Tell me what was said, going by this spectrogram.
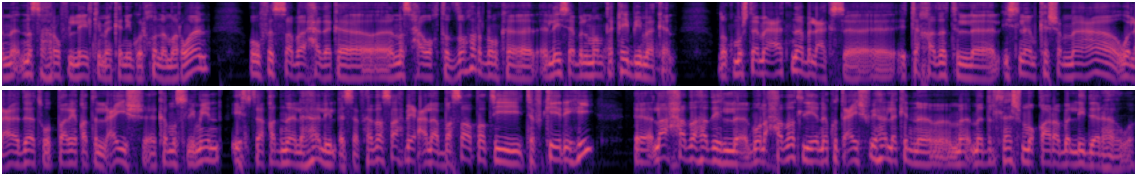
نسهروا في الليل كما كان يقول خونا مروان وفي الصباح هذاك نصحى وقت الظهر. donc ليس بالمنطقي بما كان. donc مجتمعاتنا بالعكس اتخذت الإسلام كشماعة والعادات وطريقه العيش كمسلمين افتقدنا لها للأسف. هذا صاحبي على بساطة تفكيره لاحظ هذه الملاحظات اللي أنا كنت عايش فيها لكن ما درتلهاش المقاربه اللي دارها هو.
